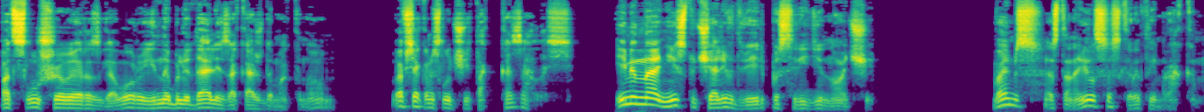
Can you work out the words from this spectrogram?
подслушивая разговоры и наблюдали за каждым окном. Во всяком случае, так казалось. Именно они стучали в дверь посреди ночи. Ваймс остановился, скрытый мраком.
